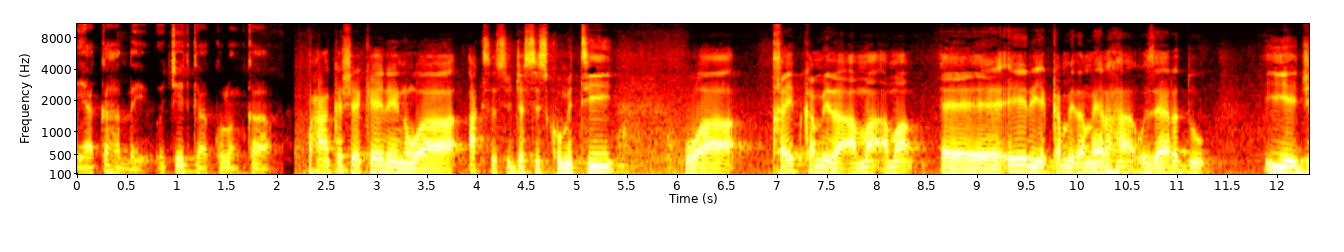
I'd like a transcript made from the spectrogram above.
ayaa ka hadlay ujeedka kulanka. Waxaan ka sheekeynayno waa access to justice committee. Waa qayb ka mida ama ama area ka mida meelaha wasaaraddu eaj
